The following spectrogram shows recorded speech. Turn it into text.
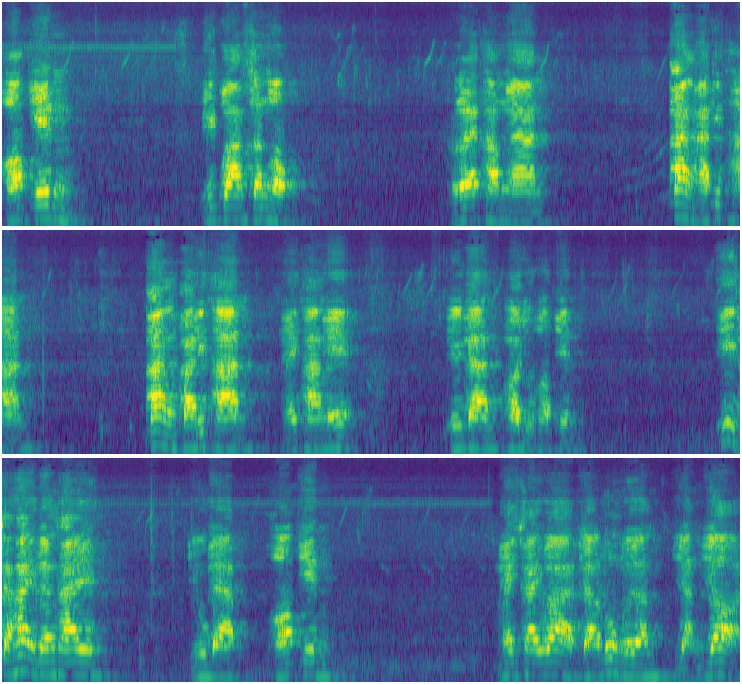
พอกิน มีความสงบ และทำงาน ตั้งอธิษฐาน ตั้งปณิธานในทางนี้ คือการพออยู่พอกิน ที่จะให้เมืองไทยอยู่แบบพอกิน ไม่ใช่ว่าจะรุ่งเรืองอย่างยอด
